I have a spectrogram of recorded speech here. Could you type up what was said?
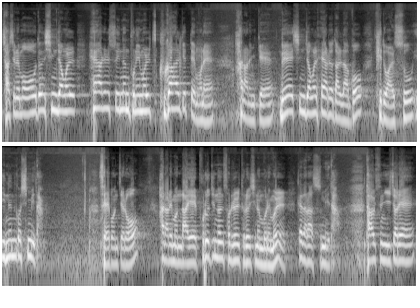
자신의 모든 심정을 헤아릴 수 있는 분임을 그가 알기 때문에 하나님께 내 심정을 헤아려 달라고 기도할 수 있는 것입니다. 세 번째로 하나님은 나의 부르짖는 소리를 들으시는 분임을 깨달았습니다. 다윗은 2절에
